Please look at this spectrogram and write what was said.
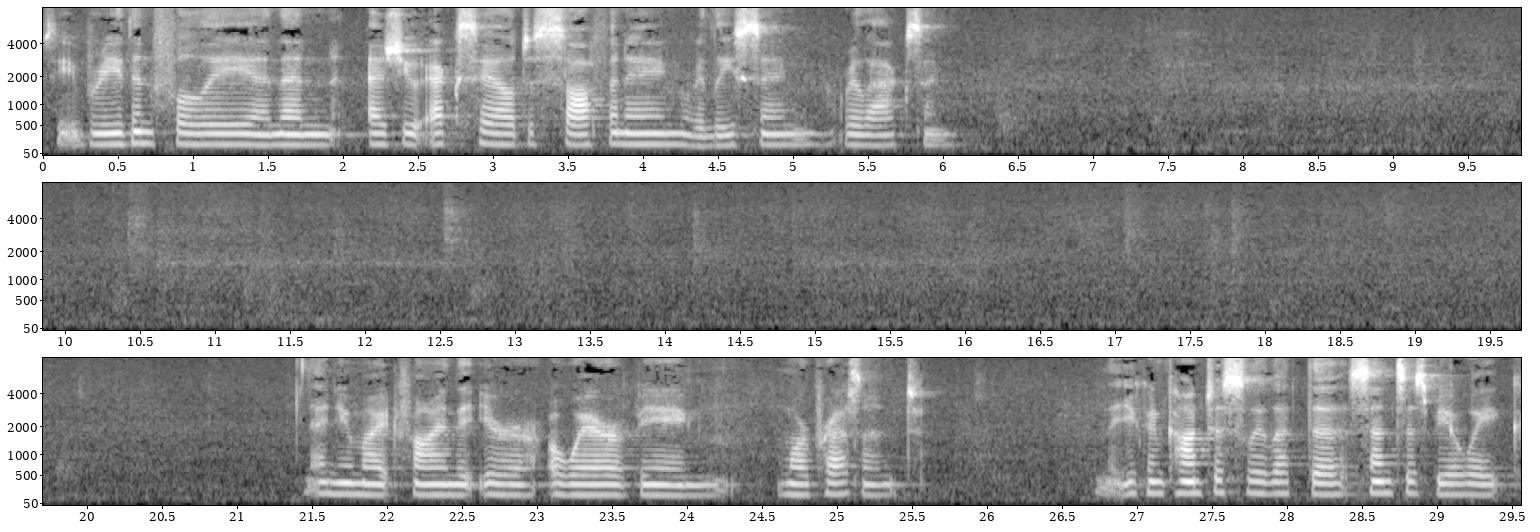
So you breathe in fully, and then as you exhale, just softening, releasing, relaxing. And you might find that you're aware of being more present, that you can consciously let the senses be awake,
